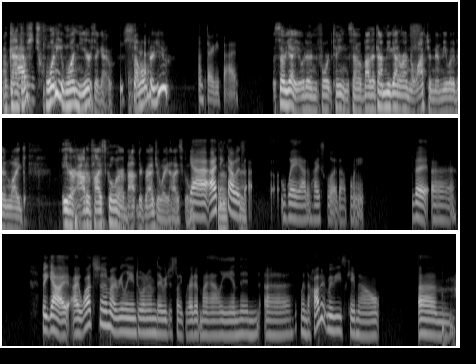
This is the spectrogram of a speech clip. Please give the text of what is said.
oh god, that was was- twenty one years ago. How old are you? I'm 35. So yeah, you would have been 14. So by the time you got around to watching them, you would have been like either out of high school or about to graduate high school. Yeah, I think Oh, I was yeah. uh, way out of high school at that point. But uh, but yeah, I, I watched them. I really enjoyed them. They were just like right up my alley. And then uh, when the Hobbit movies came out, um,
